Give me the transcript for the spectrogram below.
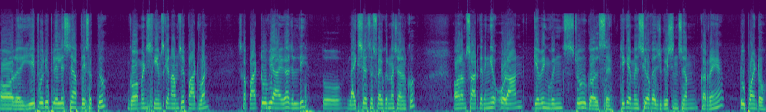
और ये पूरी प्लेलिस्ट है, आप देख सकते हो। गवर्नमेंट स्कीम्स के नाम से पार्ट वन इसका पार्ट टू भी आएगा जल्दी। तो लाइक शेयर सब्सक्राइब करना चैनल को। और हम स्टार्ट करेंगे उड़ान गिविंग विंग्स टू गर्ल्स से। ठीक है मिनिस्ट्री ऑफ़ एजुकेशन से हम कर रहे हैं 2.0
